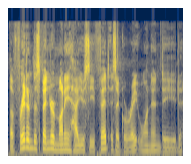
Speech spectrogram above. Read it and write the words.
The freedom to spend your money how you see fit is a great one indeed.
